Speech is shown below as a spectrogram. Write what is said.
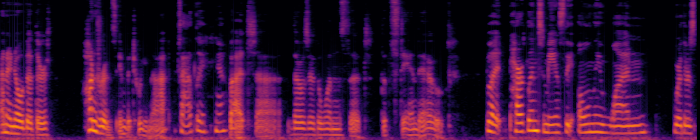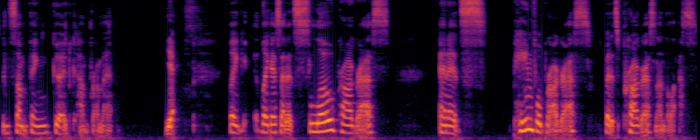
and I know that there's hundreds in between that, Sadly, yeah. but uh, those are the ones that that stand out. But Parkland to me is the only one where there's been something good come from it. Yes. Like like I said, it's slow progress and it's painful progress, but it's progress nonetheless.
